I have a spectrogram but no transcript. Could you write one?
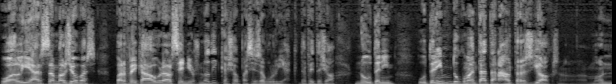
o aliar-se amb els joves per fer caure els sèniors. No dic que això passés a Borriac, de fet això no ho tenim. Ho tenim documentat en altres llocs, no? Món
